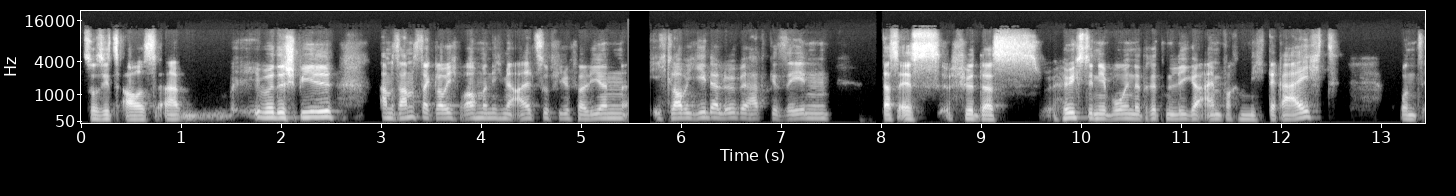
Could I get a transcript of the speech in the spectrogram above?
So sieht's aus. Äh, über das Spiel am Samstag, glaube ich, braucht man nicht mehr allzu viel verlieren. Ich glaube, jeder Löwe hat gesehen, dass es für das höchste Niveau in der dritten Liga einfach nicht reicht. Und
